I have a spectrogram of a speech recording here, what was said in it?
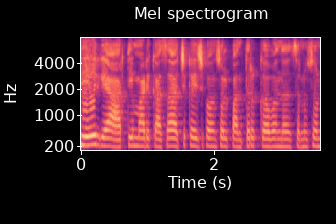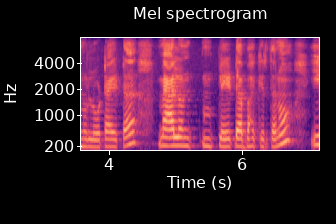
ದೇವರಿಗೆ ಆರತಿ ಮಾಡಿ ಕಸ ಹಚ್ಕ ಇಚ್ಕ ಒಂದು ಸ್ವಲ್ಪ ಅಂತರಕ್ಕೆ ಒಂದು ಸಣ್ಣ ಸಣ್ಣ ಲೋಟ ಇಟ್ಟು ಮ್ಯಾಲೊಂದು ಪ್ಲೇಟ್ ಡಬ್ಬ ಹಾಕಿರ್ತಾನು. ಈ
